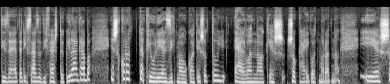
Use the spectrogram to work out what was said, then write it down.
17. századi festők világába, és akkor ott tök jól érzik magukat, és ott úgy el vannak, és sokáig ott maradnak. És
